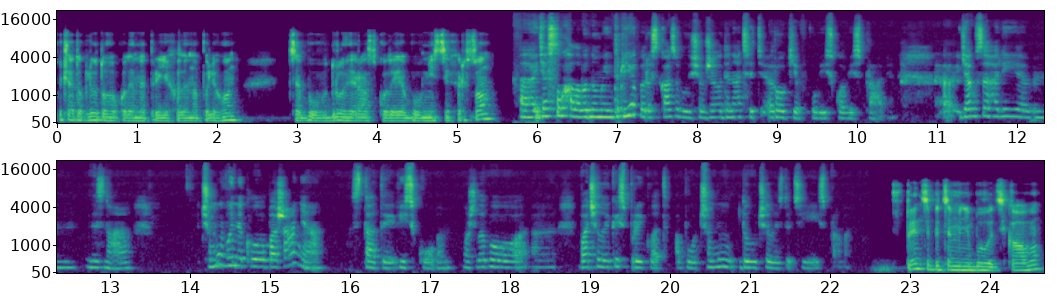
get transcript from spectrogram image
початок лютого, коли ми приїхали на полігон, це був другий раз, коли я був в місті Херсон. Е, Я слухала в одному інтерв'ю, ви розказували, що вже 11 років у військовій справі. Е, Як взагалі не знаю, чому виникло бажання стати військовим? Можливо, е, бачили якийсь приклад, або чому долучились до цієї справи? В принципі, це мені було цікаво.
